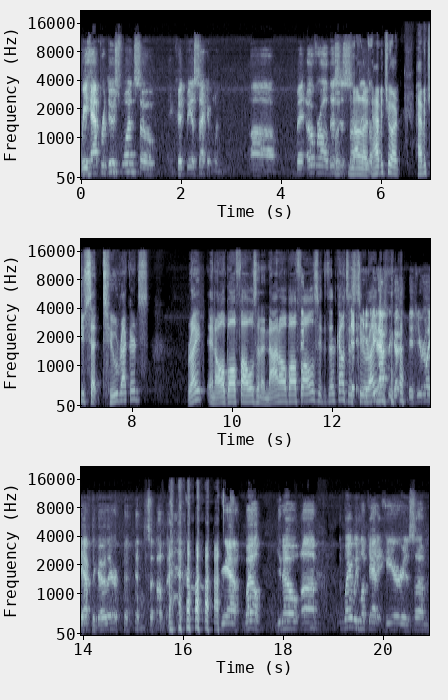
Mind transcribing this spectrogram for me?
We have produced one, so it could be a second one. Uh, but overall, this is something. No, no, no. Haven't you are haven't you set two records? Right? And all ball fouls and a non all ball fouls? It- That counts as two, did right? you have to go? Did you really have to go there? so, yeah. Well, you know, um, the way we look at it here is um,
